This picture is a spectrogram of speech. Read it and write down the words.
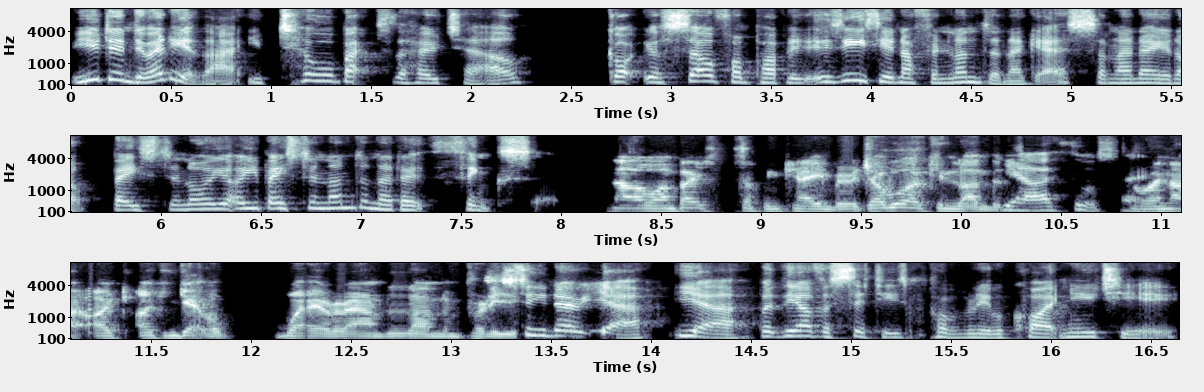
you didn't do any of that. You tour back to the hotel, got yourself on public. It's easy enough in London, I guess. And I know you're not based in. Or are you based in London? I don't think so. No, I'm based up in Cambridge. I work in London. Yeah, I thought so. And I I, I can get way around London pretty. So you know, yeah, yeah. But the other cities probably were quite new to you.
